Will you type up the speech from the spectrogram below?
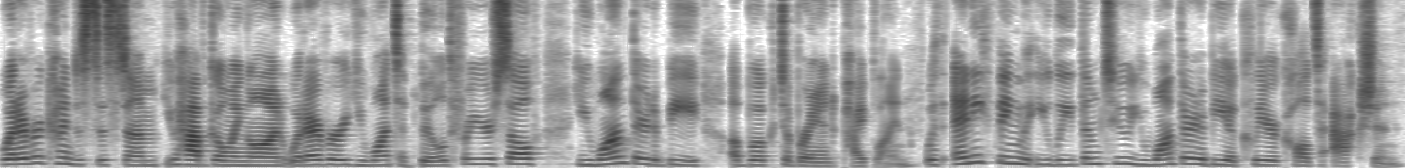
Whatever kind of system you have going on, whatever you want to build build for yourself, you want there to be a book to brand pipeline. With anything that you lead them to, you want there to be a clear call to action.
